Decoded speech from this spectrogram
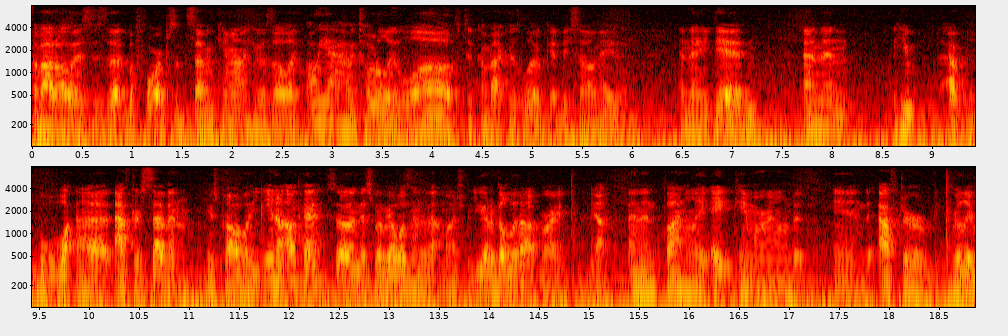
about all this is that before episode seven came out, he was all like, "Oh yeah, I would totally love to come back as Luke. It'd be so amazing." And then he did, and then he af- w- w- uh, after seven, he was probably, you know, okay. So in this movie, I wasn't in that much, but you got to build it up, right? Yeah. And then finally, eight came around, and after really,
